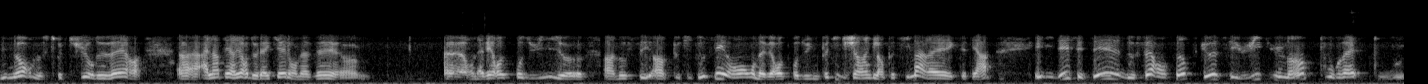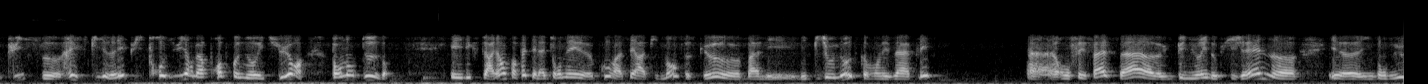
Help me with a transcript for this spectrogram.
d'énorme structure de verre à l'intérieur de laquelle on avait euh, on avait reproduit euh, un, un petit océan, on avait reproduit une petite jungle, un petit marais, etc. Et l'idée, c'était de faire en sorte que ces huit humains pourraient, puissent respirer, puissent produire leur propre nourriture pendant deux ans. Et l'expérience, en fait, elle a tourné court assez rapidement parce que bah, les, les bionautes, comme on les a appelés, euh, ont fait face à une pénurie d'oxygène. Euh, euh, ils ont dû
